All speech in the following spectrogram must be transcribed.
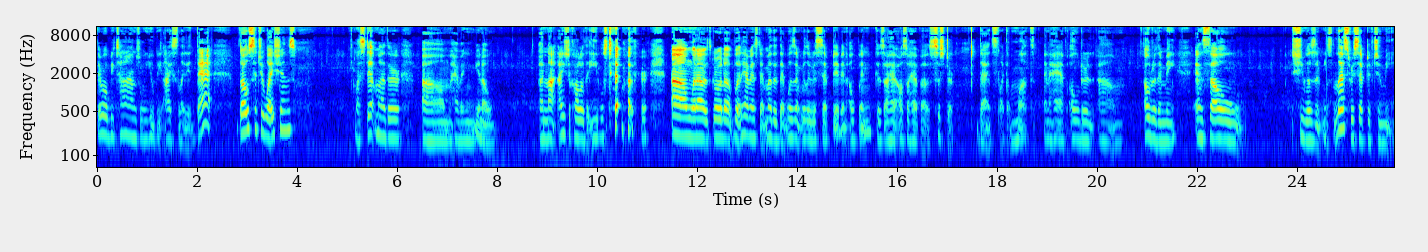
there will be times when you'll be isolated. That, those situations, my stepmother, um, having, you know, a not, I used to call her the evil stepmother um, when I was growing up, but having a stepmother that wasn't really receptive and open, because I also have a sister that's like a month and a half older, um, older than me. And so she wasn't was less receptive to me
